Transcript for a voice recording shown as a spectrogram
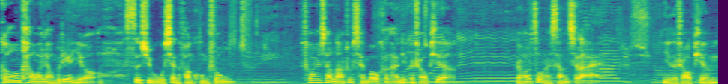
刚刚看完两部电影，思绪无限的放空中，突然想拿出钱包看看你的照片，然而纵然想起来，你的照片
